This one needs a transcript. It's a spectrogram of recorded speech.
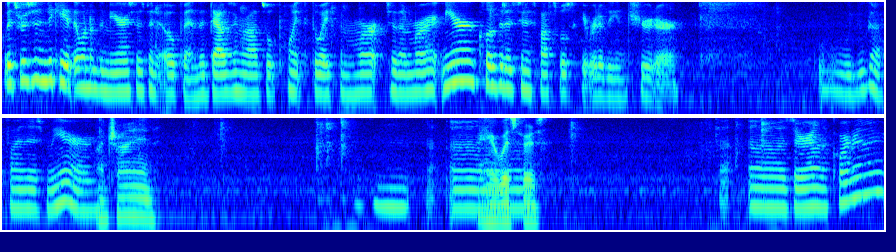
Whispers indicate that one of the mirrors has been opened. The dowsing rods will point to the way to the to the mir- mirror. Close it as soon as possible to get rid of the intruder. Ooh, you gotta find this mirror. I'm trying. Uh, I hear whispers. Oh, is it around the corner there?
